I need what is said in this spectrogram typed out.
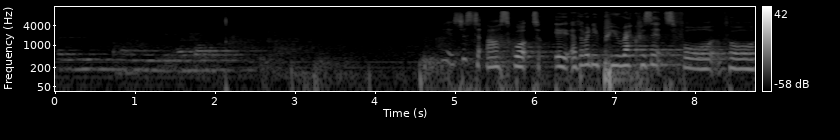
Sue, behind you, uh, John. Just to ask what are there any prerequisites for for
